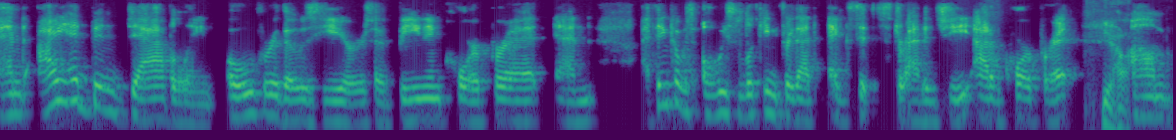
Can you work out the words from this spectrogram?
And I had been dabbling over those years of being in corporate. And I think I was always looking for that exit strategy out of corporate yeah. um,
